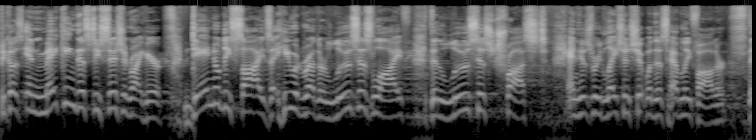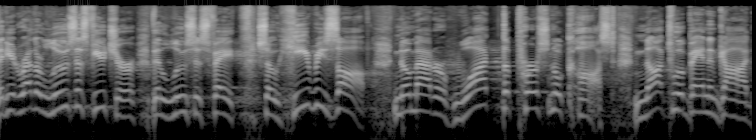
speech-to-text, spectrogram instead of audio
because in making this decision right here, Daniel decides that he would rather lose his life than lose his trust and his relationship with his heavenly Father, that he'd rather lose his future than lose his faith. So he resolved, no matter what the personal cost, not to abandon God,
